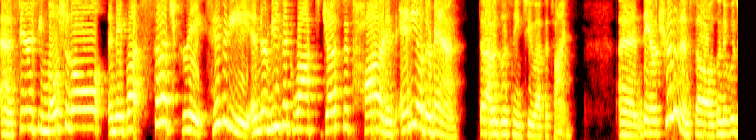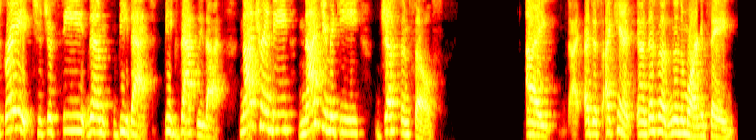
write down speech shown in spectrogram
uh, serious emotional and they brought such creativity and their music rocked just as hard as any other band that i was listening to at the time. And they were true to themselves and it was great to just see them be that be exactly that. Not trendy not gimmicky just themselves. I i just i can't there's no more i can say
